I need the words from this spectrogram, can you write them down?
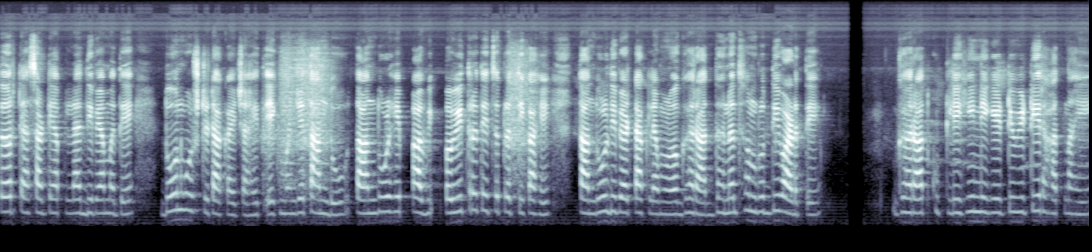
तर त्यासाठी आपल्याला दिव्यामध्ये दोन गोष्टी टाकायच्या आहेत. एक म्हणजे तांदूळ. तांदूळ हे पावि पवित्रतेचं प्रतीक आहे. तांदूळ दिव्यात टाकल्यामुळं घरात धनसमृद्धी वाढते. घरात कुठलीही निगेटिव्हिटी राहत नाही.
